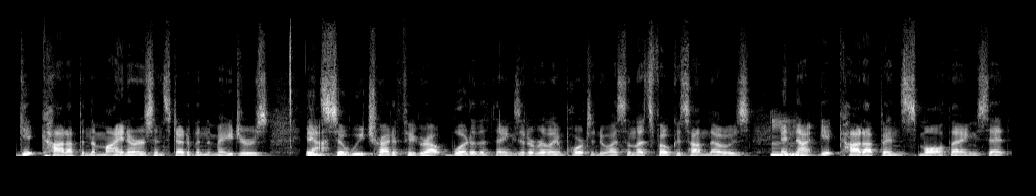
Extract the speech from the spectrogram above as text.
get caught up in the minors instead of in the majors. And Yeah. so we try to figure out what are the things that are really important to us and let's focus on those and mm. not get caught up in small things that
